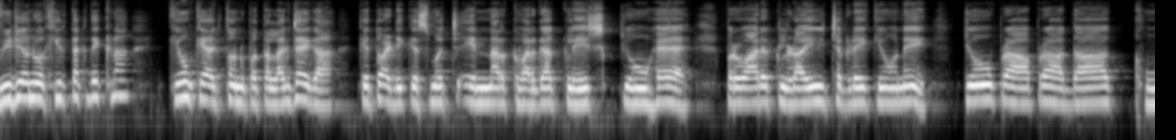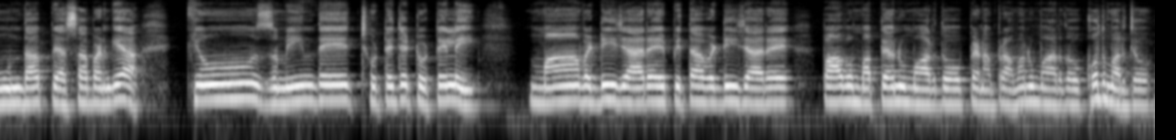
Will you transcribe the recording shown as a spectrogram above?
ਵੀਡੀਓ ਨੂੰ ਅਖੀਰ ਤੱਕ ਦੇਖਣਾ, ਕਿਉਂਕਿ ਅੱਜ ਤੁਹਾਨੂੰ ਪਤਾ ਲੱਗ ਜਾਏਗਾ ਕਿ ਤੁਹਾਡੀ ਕਿਸਮਤ 'ਚ ਇਹ ਨਰਕ ਵਰਗਾ ਕਲੇਸ਼ ਕਿਉਂ ਹੈ? ਪਰਿਵਾਰਕ ਲੜਾਈ ਝਗੜੇ ਕਿਉਂ ਨੇ? ਕਿਉਂ ਭਰਾ ਭਰਾ ਦਾ ਖੂਨ ਦਾ ਪਿਆਸਾ ਬਣ ਗਿਆ? ਕਿਉਂ ਜ਼ਮੀਨ ਦੇ ਛੋਟੇ ਜਿਹੇ ਟੋਟੇ ਲਈ ਮਾਂ ਵੱਡੀ ਜਾ ਰਹੇ, ਪਿਤਾ ਵੱਡੀ ਜਾ ਰਹੇ? ਪਾਪ ਮਾਪਿਆਂ ਨੂੰ ਮਾਰ ਦੋ ਭੈਣਾਂ ਭਰਾਵਾਂ ਨੂੰ ਮਾਰ ਦੋ ਖੁਦ ਮਰ ਜਾਓ।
